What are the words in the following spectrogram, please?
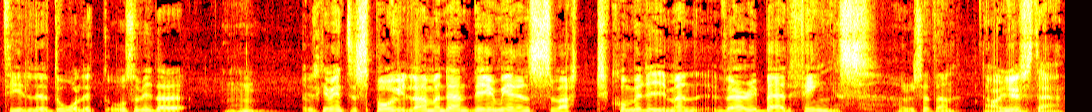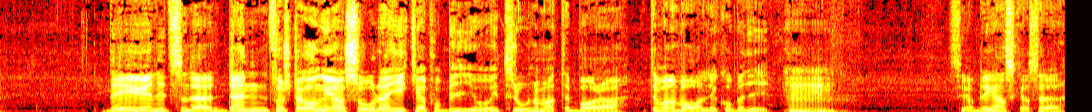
till dåligt och så vidare. mhm. Nu ska vi inte spoila, men den, det är ju mer en svart komedi, men Very Bad Things. Har du sett den? ja, just det. Det är ju en lite sån där, den första gången jag såg den gick jag på bio i tron om att det bara att det var en vanlig komedi. Mm. Så jag blev ganska sådär,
